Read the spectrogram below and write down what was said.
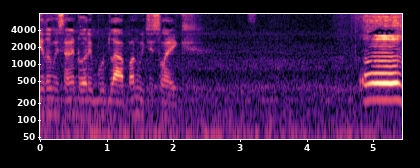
gitu misalnya 2008 which is like uh,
